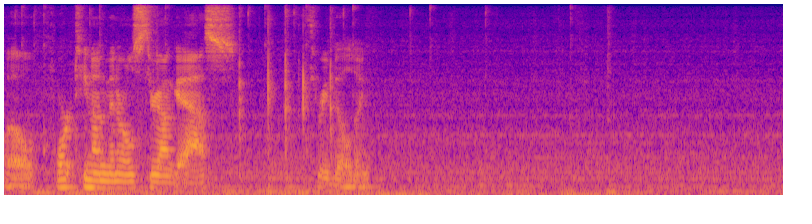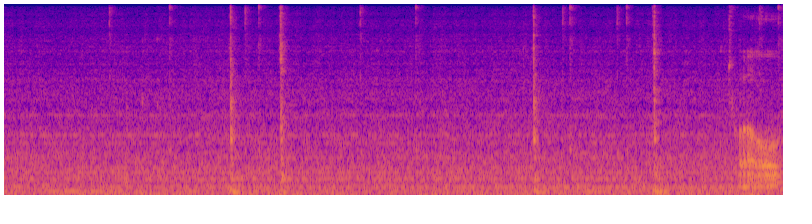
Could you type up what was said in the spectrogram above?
Twelve, fourteen on minerals, 3 on gas, 3 building. Twelve,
